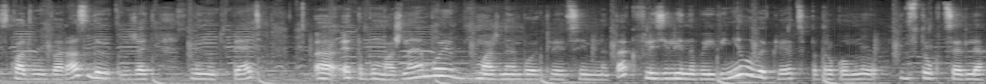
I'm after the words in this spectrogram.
складываю два раза, даю лежать минут 5. Э, это бумажные обои, бумажные обои клеятся именно так, флизелиновые и виниловые клеятся по-другому. Ну, инструкция для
